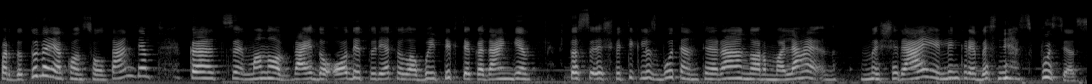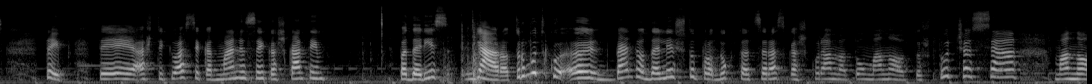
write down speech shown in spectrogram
parduotuvėje, konsultantė, kad mano veido odai turėtų labai tikti, kadangi šitas švitiklis būtent yra normaliai, mišriai link rebesnės pusės. Taip, tai aš tikiuosi, kad man jisai kažką tai padarys gero. Turbūt e, bent jau dalis šitų produktų atsiras kažkurio metu mano tuštučiuose, mano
